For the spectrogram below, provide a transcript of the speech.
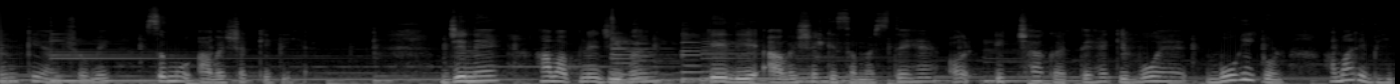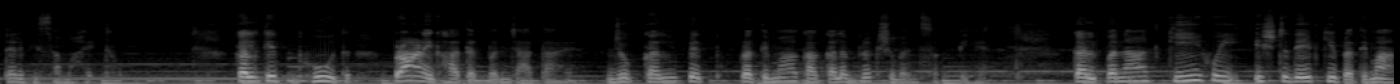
उनके अंशों में समूह आवश्यक ही है, जिन्हें हम अपने जीवन के लिए आवश्यक समझते हैं और इच्छा करते हैं कि वो है, वो ही गुण हमारे भीतर भी समाहित हो। कल्पित भूत प्राण घातक बन जाता है, जो कल्पित प्रतिमा का कल्प वृक्ष बन सकती है। कल्पना की हुई इष्ट देव की प्रतिमा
